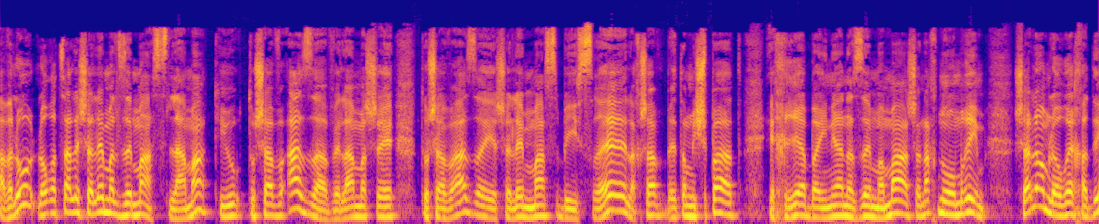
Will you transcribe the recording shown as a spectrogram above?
אבל הוא לא רצה לשלם על זה מס. למה? כי הוא תושב עזה, ולמה שתושב עזה ישלם מס בישראל? עכשיו בית המשפט הכריע בעניין הזה ממש. אנחנו אומרים, שלום לעורך הדין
